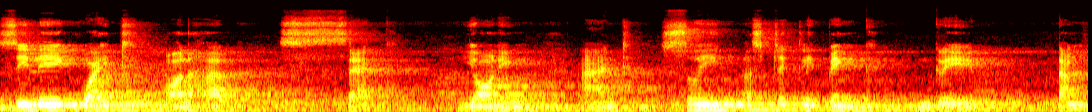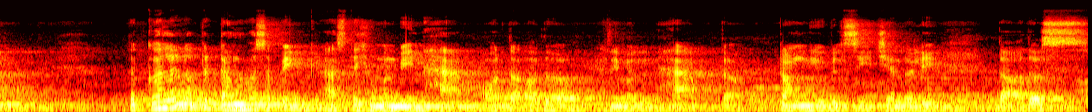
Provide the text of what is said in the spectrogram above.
she lay quite on her sack, yawning and showing a strictly pink gray tongue. The color of the tongue was a pink, as the human being have or the other animal have. The tongue you will see generally the others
